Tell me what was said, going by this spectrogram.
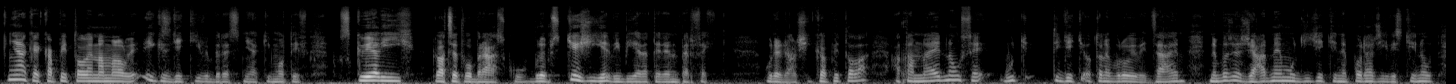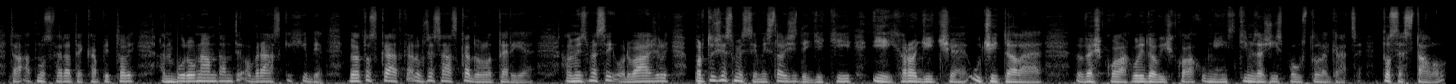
k nějaké kapitole namaluje x dětí, vybere si nějaký motiv skvělých 20 obrázků. Budeme stěží vybírat jeden perfektní bude další kapitola a tam najednou se buď ty děti o to nebudou jevit zájem, nebo že žádnému dítěti nepodaří vystihnout ta atmosféra té kapitoly a nebudou nám tam ty obrázky chybět. Byla to zkrátka dobře sázka do loterie, ale my jsme se ji odvážili, protože jsme si mysleli, že ty děti, jejich rodiče, učitelé ve školách, v lidových školách umějí s tím zažít spoustu legrace. To se stalo,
